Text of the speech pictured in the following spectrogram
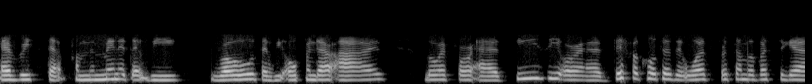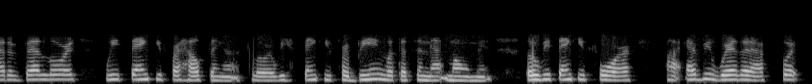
every step from the minute that we rose and we opened our eyes. Lord, for as easy or as difficult as it was for some of us to get out of bed, Lord, we thank you for helping us, Lord. We thank you for being with us in that moment. Lord, we thank you for uh, everywhere that our foot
